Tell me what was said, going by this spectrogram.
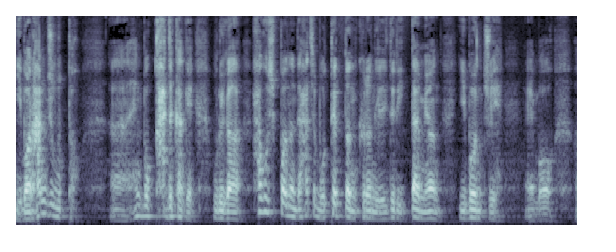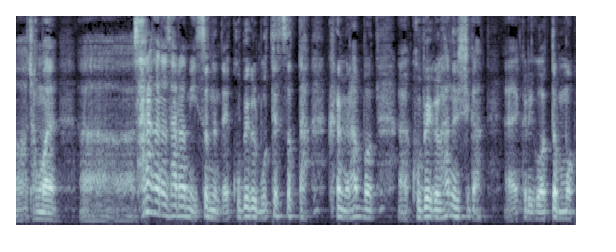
이번 한 주부터 어, 행복 가득하게 우리가 하고 싶었는데 하지 못했던 그런 일들이 있다면 이번 주에 예, 뭐 어, 정말 어, 사랑하는 사람이 있었는데 고백을 못했었다. 그러면 한번 어, 고백을 하는 시간. 예, 그리고 어떤 뭐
